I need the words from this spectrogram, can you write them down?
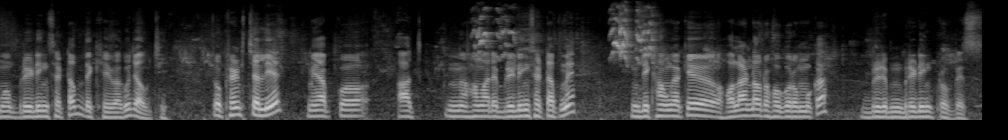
मो ब्रीडिंग सेटअप देखा जाऊँगी तो फ्रेंड्स चलिए मैं आपको आज हमारे ब्रीडिंग सेटअप में दिखाऊँगा कि हॉलैंड और होगोरोमो का ब्रीडिंग प्रोग्रेस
